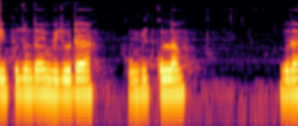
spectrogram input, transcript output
এই পর্যন্ত আমি ভিডিওটা কমপ্লিট করলাম। বন্ধুরা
